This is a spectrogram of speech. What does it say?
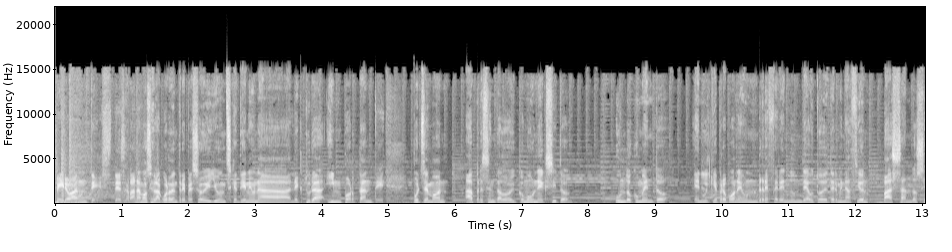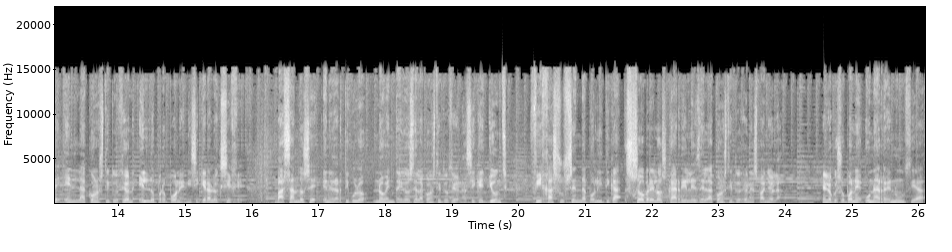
Pero antes, desgranamos el acuerdo entre PSOE y Junts, que tiene una lectura importante. Puigdemont ha presentado hoy como un éxito un documento en el que propone un referéndum de autodeterminación basándose en la Constitución. Él lo propone, ni siquiera lo exige, basándose en el artículo 92 de la Constitución. Así que Junts fija su senda política sobre los carriles de la Constitución española, en lo que supone una renuncia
